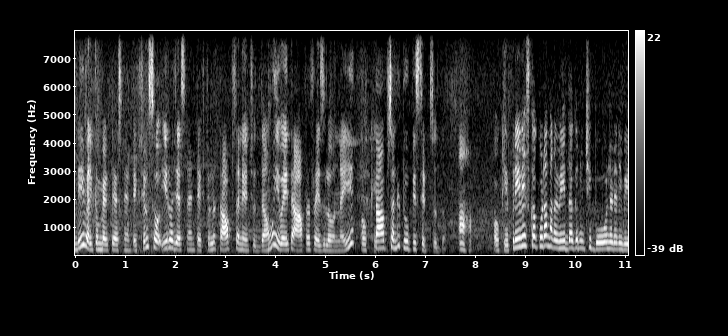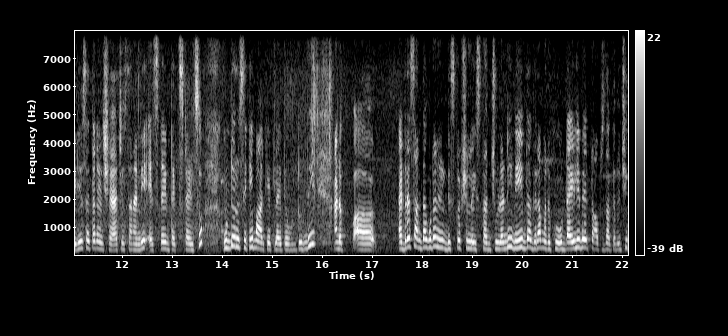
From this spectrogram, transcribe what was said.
అండి. Welcome back to SN textile so ఈ రోజు ఎస్ఎన్ టెక్స్టైల్లో టాప్స్ అనేవి చూద్దాము. ఇవైతే ఆఫర్ ప్రైస్లో ఉన్నాయి టాప్స్ అంటే టూ పీస్ సెట్ చూద్దాం. ఆహా. ఓకే. ప్రీవియస్గా కూడా మన వీరి దగ్గర నుంచి బోల్డ్ అనే వీడియోస్ అయితే నేను షేర్ చేస్తానండి. S nine textiles Guntur city మార్కెట్లో అయితే ఉంటుంది. అండ్ అడ్రస్ అంతా కూడా నేను డిస్క్రిప్షన్లో ఇస్తాను చూడండి. వీరి దగ్గర మనకు డైలీ వేర్ టాప్స్ దగ్గర నుంచి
